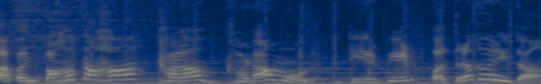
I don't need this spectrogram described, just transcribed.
आपण पाहत आहात ठळक घडामोड निर्भीड पत्रकारिता.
